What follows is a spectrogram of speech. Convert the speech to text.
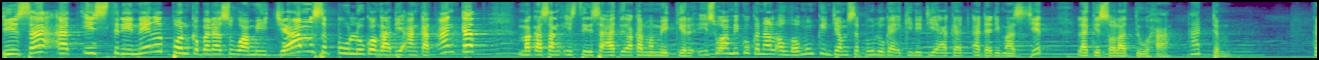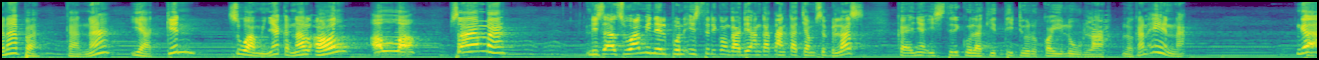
di saat istri nelpon kepada suami jam 10 kok nggak diangkat-angkat, maka sang istri saat itu akan memikir, suamiku kenal Allah, mungkin jam 10 kayak gini dia ada di masjid, lagi sholat duha, adem. Kenapa? Karena yakin suaminya kenal Allah. Sama, di saat suami nelpon istri kok nggak diangkat-angkat jam 11, kayaknya istriku lagi tidur koilulah. Loh kan enak. Nggak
